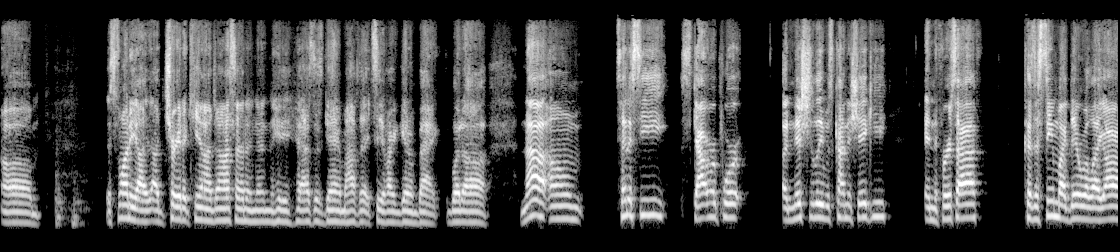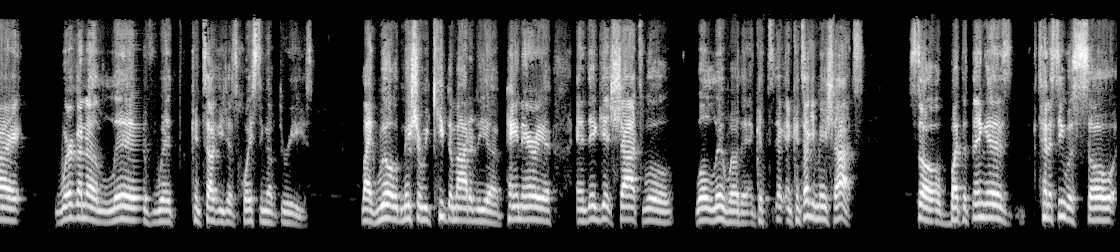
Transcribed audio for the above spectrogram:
Um, it's funny. I, I traded Keon Johnson, and then he has this game. I have to see if I can get him back. But uh, now, um, Tennessee scouting report initially was kind of shaky in the first half because it seemed like they were like, "All right, we're gonna live with Kentucky just hoisting up threes. Like we'll make sure we keep them out of the uh, paint area, and if they get shots, we'll we'll live with it. And, and Kentucky made shots. So, but the thing is, Tennessee was so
